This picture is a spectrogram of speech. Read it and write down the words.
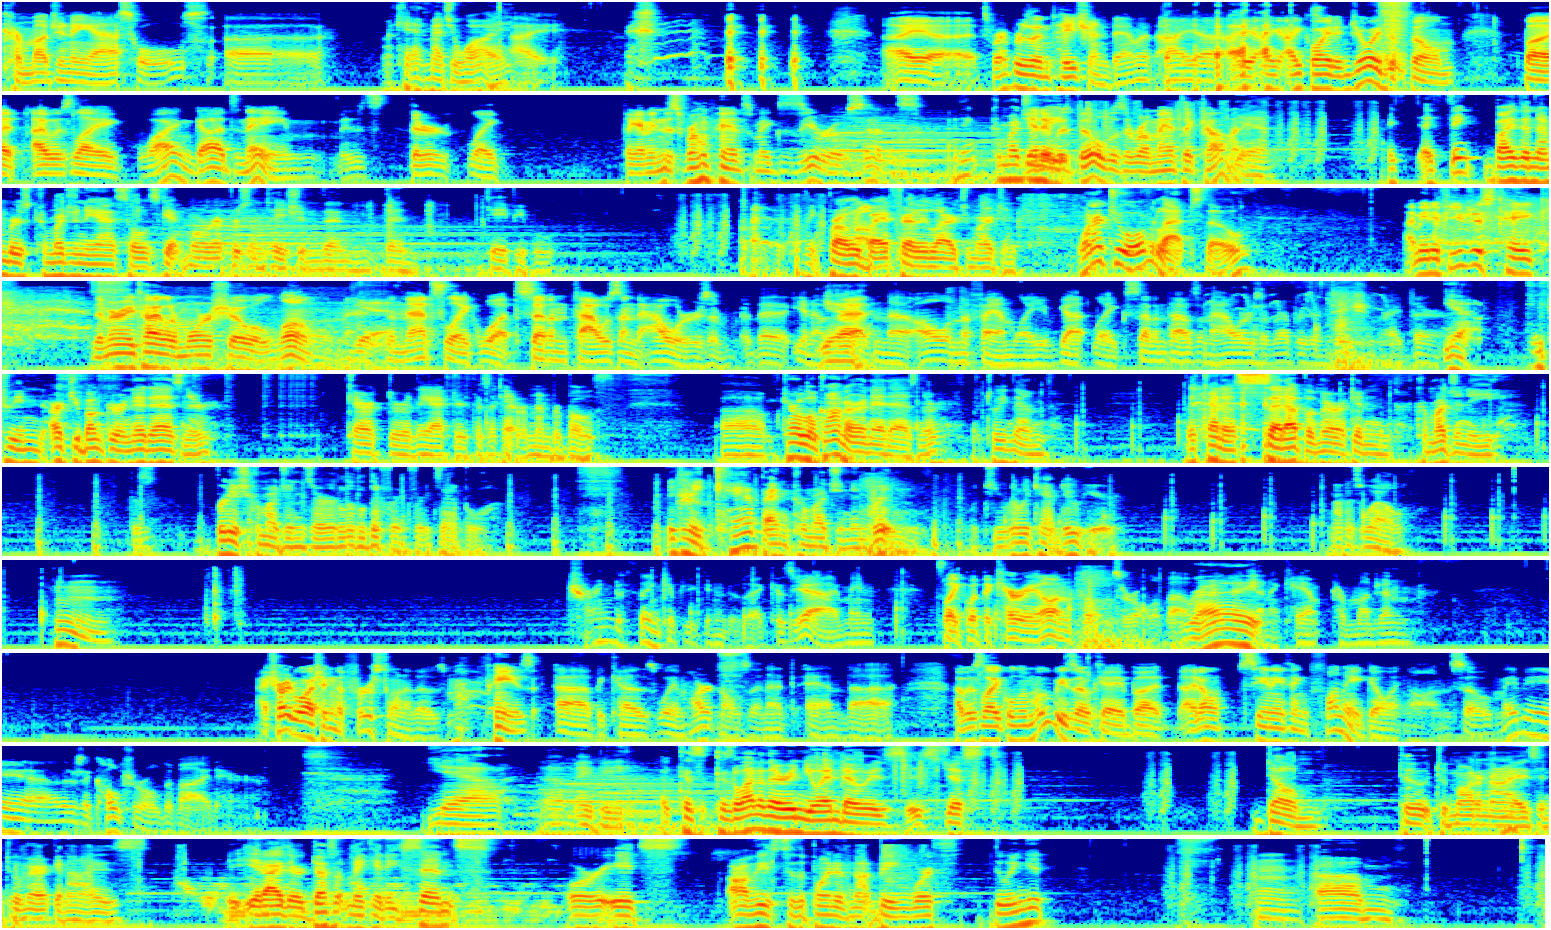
curmudgeony assholes, uh, I can't imagine why. I. I uh, it's representation, damn it. I, uh, I, I I quite enjoyed the film, but I was like, why in God's name is there like, like I mean, this romance makes zero sense. I think Yet it was billed as a romantic comedy. Yeah. I, I think by the numbers, curmudgeony assholes get more representation than than gay people. I think probably by a fairly large margin. One or two overlaps, though. I mean, if you just take the Mary Tyler Moore show alone, Yeah. then that's like what seven thousand hours of the you know Yeah. that and uh, All in the Family. You've got like seven thousand hours of representation right there. Yeah. Between Archie Bunker and Ed Asner, character and the actor, because I can't remember both. Um, Carroll O'Connor and Ed Asner, between them, they kind of set up American curmudgeony. Because British curmudgeons are a little different, for example. They can be camp and curmudgeon in Britain, which you really can't do here. Not as well. Hmm. Trying to think if you can do that, because yeah, I mean, it's like what the Carry On films are all about. Right. Kind of camp curmudgeon. I tried watching the first one of those movies uh, because William Hartnell's in it, and uh, I was like, well, the movie's okay, but I don't see anything funny going on, so maybe uh, there's a cultural divide here. Yeah, uh, maybe because because a lot of their innuendo is is just dumb to to modernize and to Americanize. It, it either doesn't make any sense, or it's obvious to the point of not being worth doing it. Um,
